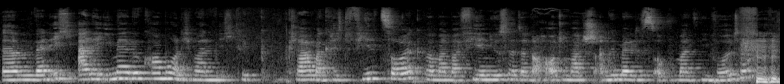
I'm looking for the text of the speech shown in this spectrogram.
Ähm, wenn ich eine E-Mail bekomme und ich meine, ich kriege, klar, man kriegt viel Zeug, weil man bei vielen Newslettern auch automatisch angemeldet ist, obwohl man es nie wollte.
